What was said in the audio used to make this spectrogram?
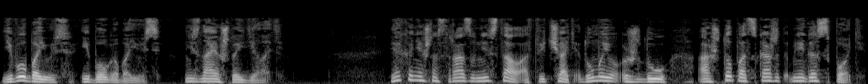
Его боюсь и Бога боюсь. Не знаю, что и делать. Я, конечно, сразу не стал отвечать, думаю, жду, а что подскажет мне Господь?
